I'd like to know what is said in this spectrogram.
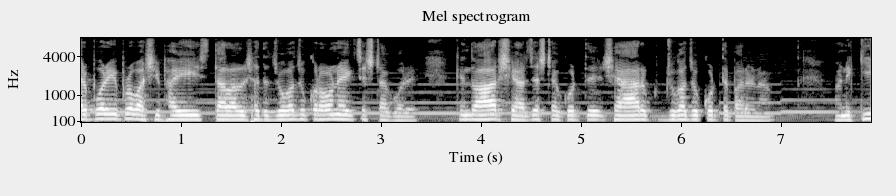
এরপরে এই প্রবাসী ভাই দালালের সাথে যোগাযোগ করার অনেক চেষ্টা করে, কিন্তু আর সে আর চেষ্টা করতে, সে আর যোগাযোগ করতে পারে না। মানে কি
